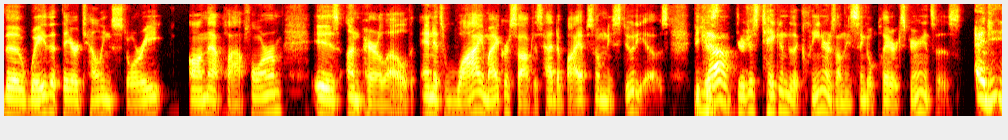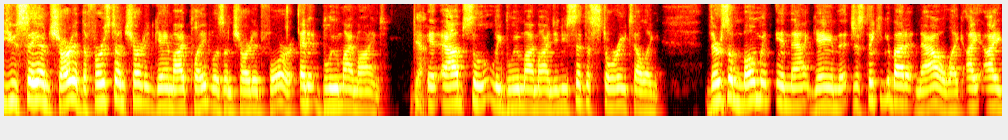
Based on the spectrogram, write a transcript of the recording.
the way that they are telling story on that platform is unparalleled. And it's why Microsoft has had to buy up so many studios because yeah. they're just taking them to the cleaners on these single player experiences. And you say Uncharted, the first Uncharted game I played was Uncharted 4, and it blew my mind. Yeah. It absolutely blew my mind. And you said the storytelling. There's a moment in that game that just thinking about it now, like I, I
